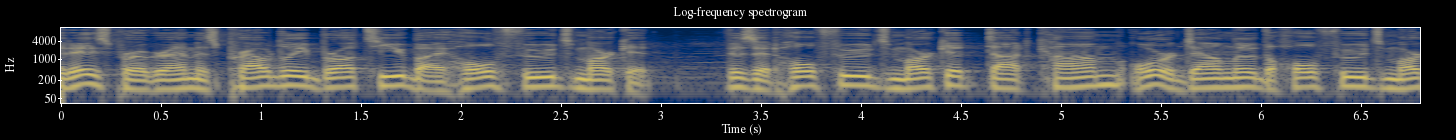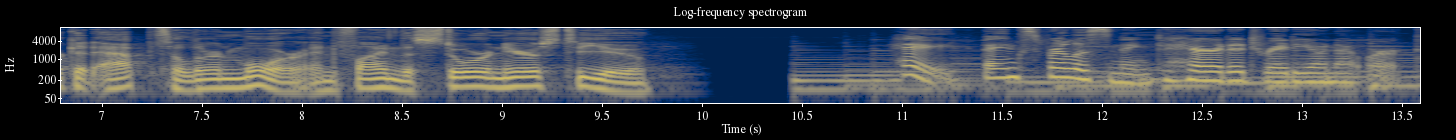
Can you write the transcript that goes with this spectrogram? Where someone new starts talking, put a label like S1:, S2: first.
S1: Today's program is proudly brought to you by Whole Foods Market. Visit WholeFoodsMarket.com or download the Whole Foods Market app to learn more and find the store nearest to you.
S2: Hey, thanks for listening to Heritage Radio Network.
